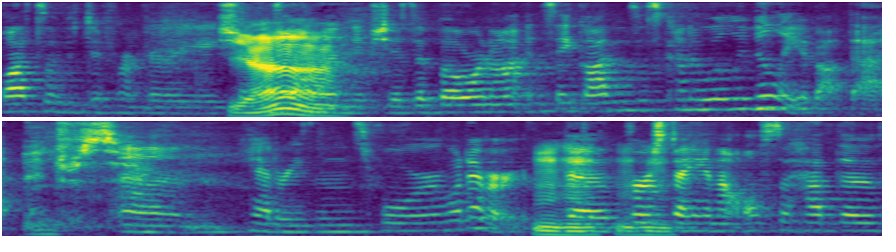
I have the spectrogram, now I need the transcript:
lots of different variations Yeah. on if she has a bow or not, and St. Gaudens was kind of willy nilly about that. Interesting. Um, he had reasons for whatever. Mhm, the 1st mhm. Diana also had the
